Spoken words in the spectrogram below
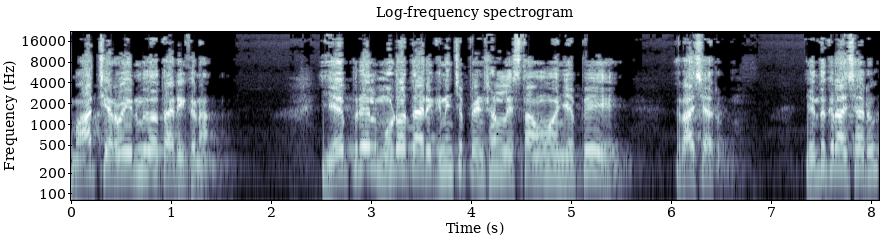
మార్చి ఇరవై ఎనిమిదో తారీఖున ఏప్రిల్ మూడో తారీఖు నుంచి పెన్షన్లు ఇస్తాము అని చెప్పి రాశారు. ఎందుకు రాశారు?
